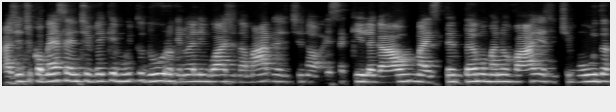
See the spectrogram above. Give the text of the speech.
a gente começa a gente vê que é muito duro, que não é linguagem da marca, a gente não, esse aqui é legal, mas tentamos, mas não vai, a gente muda.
